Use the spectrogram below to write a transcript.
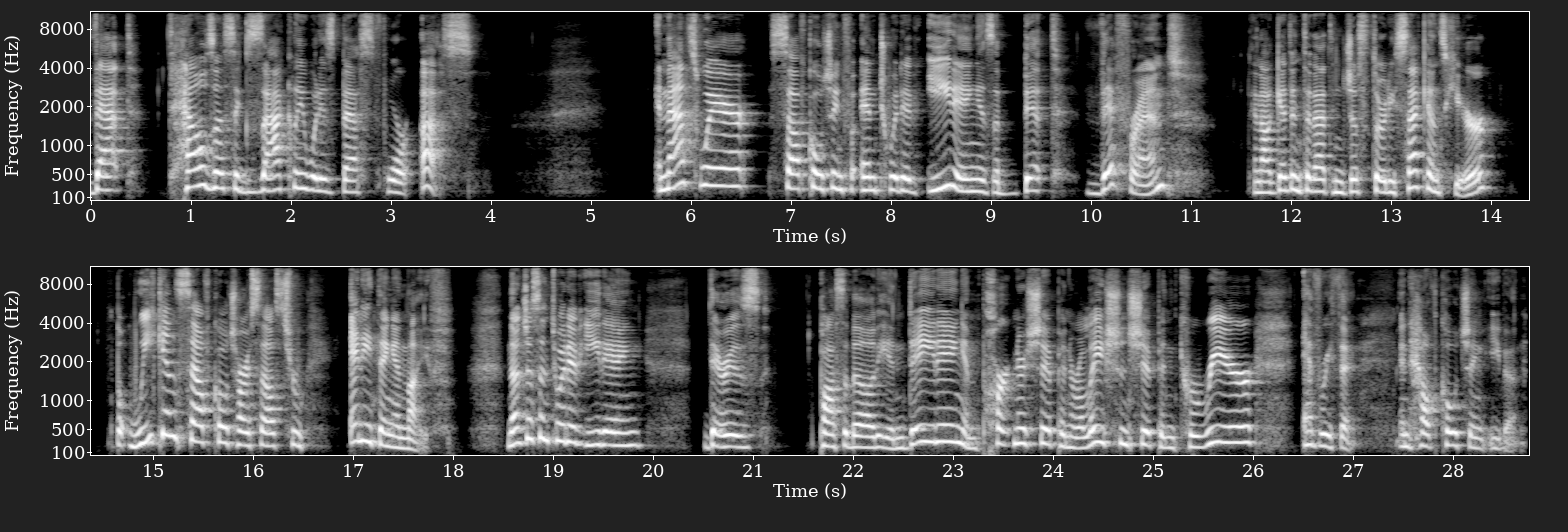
that tells us exactly what is best for us. And that's where self coaching for intuitive eating is a bit different. And I'll get into that in just 30 seconds here. But we can self coach ourselves through anything in life, not just intuitive eating. There is possibility in dating and partnership and relationship and career, everything, in health coaching, even,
